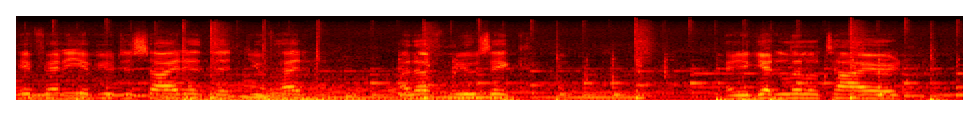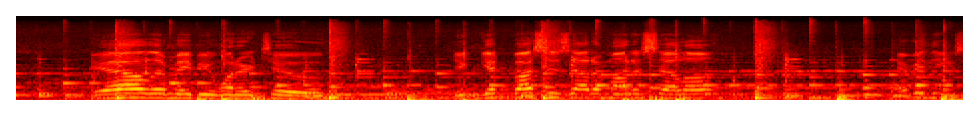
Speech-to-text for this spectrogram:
if any of you decided that you've had enough music and you're getting a little tired, yeah, there may be one or two. You can get buses out of Monticello. Everything's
